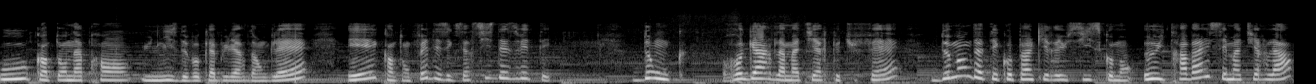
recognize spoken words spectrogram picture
Ou quand on apprend une liste de vocabulaire d'anglais et quand on fait des exercices d'SVT. Donc, regarde la matière que tu fais, demande à tes copains qui réussissent comment eux ils travaillent ces matières-là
